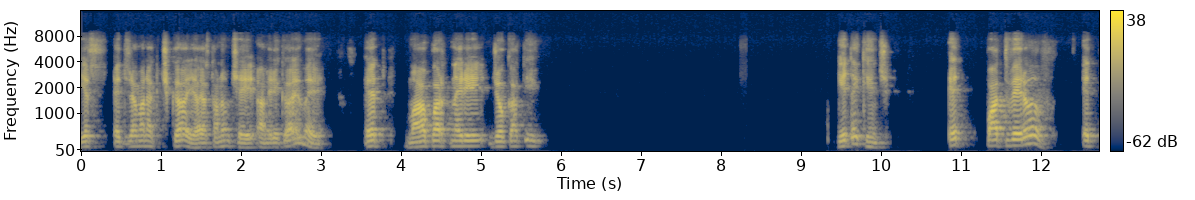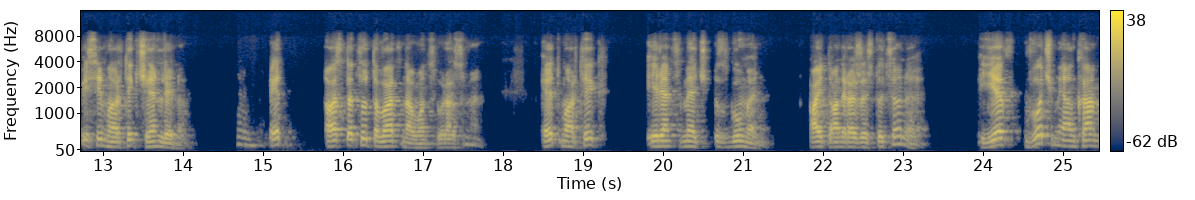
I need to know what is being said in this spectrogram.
ես այդ ժամանակ չկա, Հայաստանում չէի, Ամերիկայում էի, այդ մահապարտների ջոկատի Գիտեք ինչ, այդ պատվերով այդպիսի մարդիկ չեն լինում։ Այդ աստծո տվածն է ոնց որ ասում են։ Այդ մարդիկ իրենց մեջ զգում են այդ անհրաժեշտությունը եւ ոչ մի անգամ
